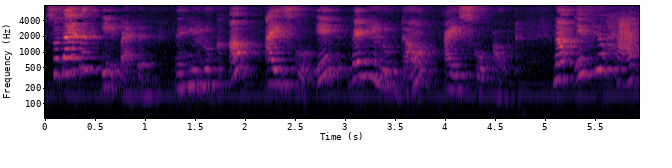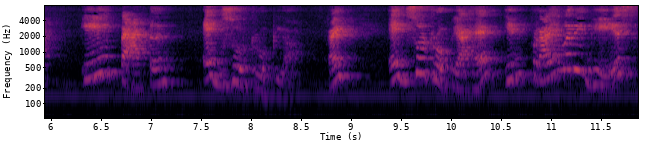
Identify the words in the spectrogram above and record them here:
So that is A pattern. When you look up, eyes go in. When you look down, eyes go out. Now, if you have A pattern exotropia, right? Exotropia hai, in primary gaze,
